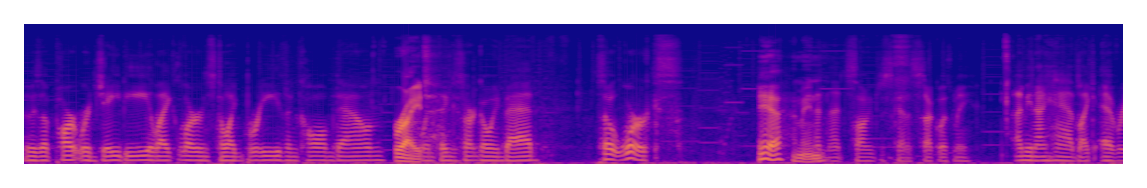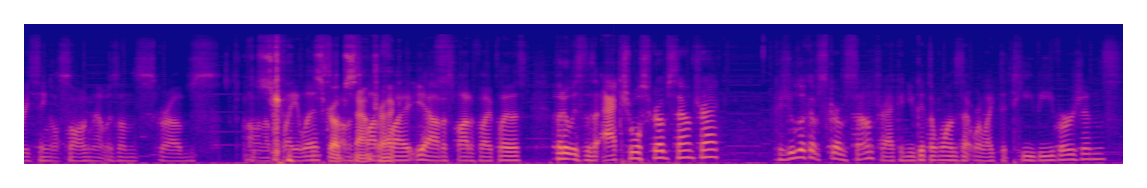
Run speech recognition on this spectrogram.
it was a part where JD like learns to like breathe and calm down Right. when things start going bad. So it works, Yeah. I mean, and that song just kind of stuck with me. I mean, I had like every single song that was on Scrubs on a playlist, Scrubs on a soundtrack? Spotify, yeah, on a Spotify playlist. But it was the actual Scrubs soundtrack. Because you look up Scrubs soundtrack and you get the ones that were like the TV versions.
